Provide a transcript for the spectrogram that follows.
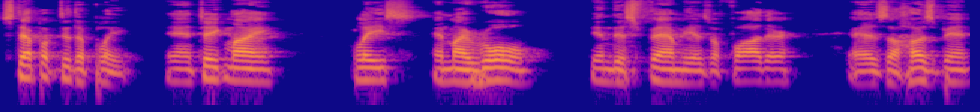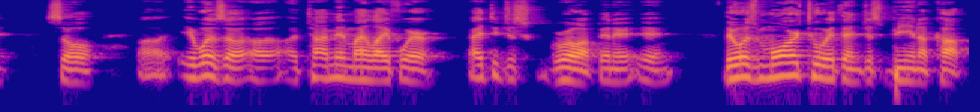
step up to the plate and take my place and my role in this family as a father, as a husband. So uh, it was a, a, a, time in my life where I had to just grow up, and, it, and there was more to it than just being a cop.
